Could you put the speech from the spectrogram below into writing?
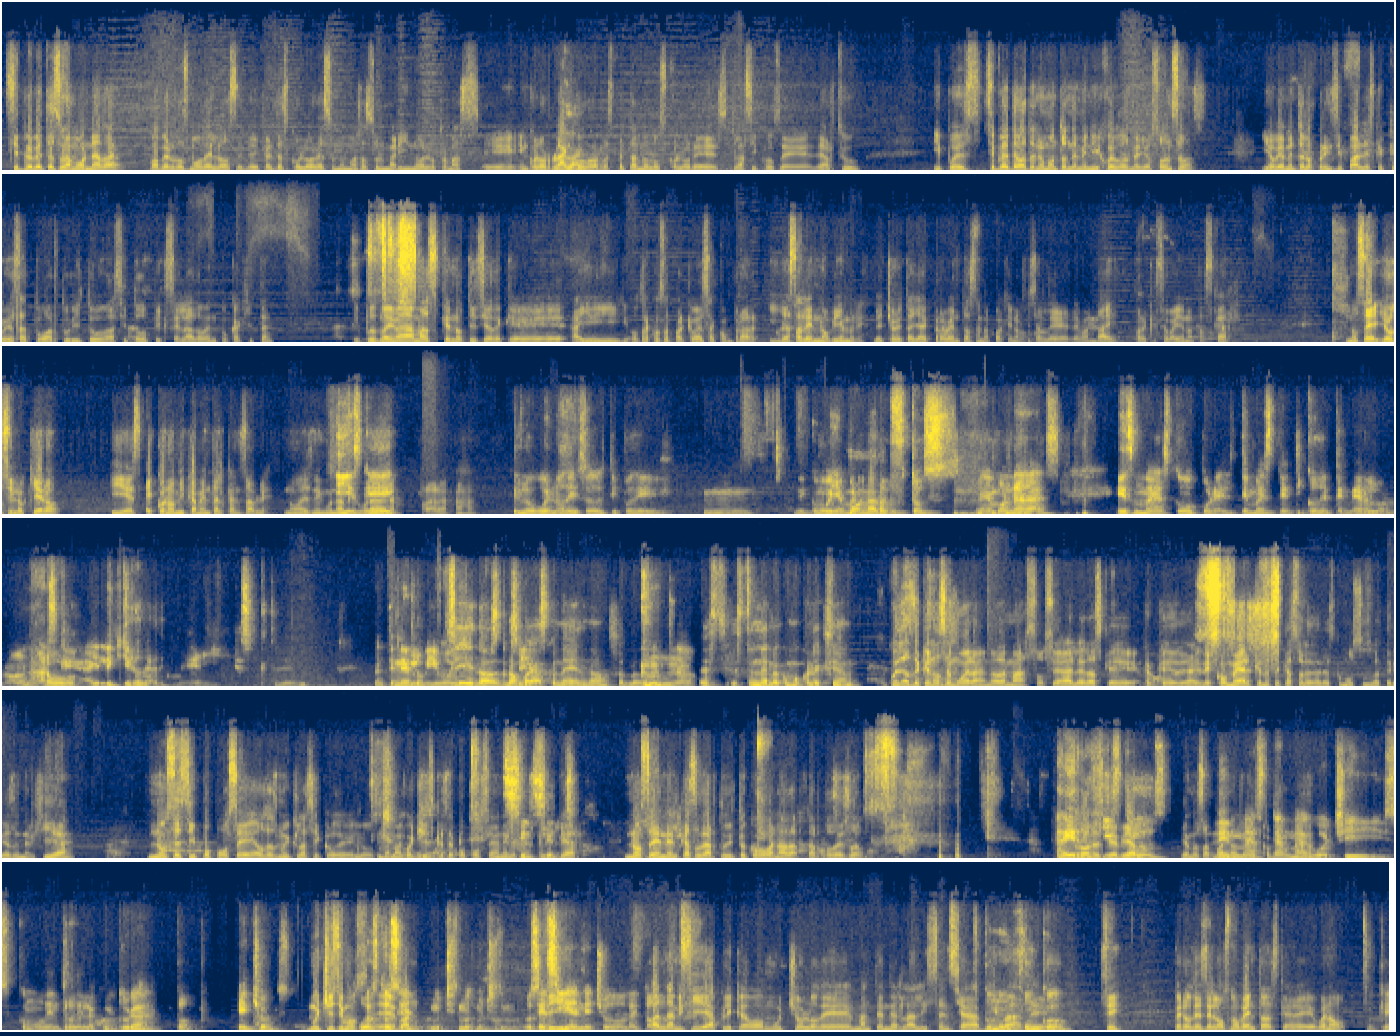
Simplemente es una monada. Va a haber dos modelos de diferentes colores, uno más azul marino, el otro más eh, en color blanco, Blanco. respetando los colores clásicos de, de R2. Y pues simplemente va a tener un montón de minijuegos medio sonsos. Y obviamente lo principal es que cuides a tu Arturito, así todo pixelado en tu cajita. Y pues no hay nada más que noticia de que hay otra cosa para que vayas a comprar y ya sale en noviembre. De hecho, ahorita ya hay preventas en la página oficial de, de Bandai para que se vayan a atascar. No sé, yo sí lo quiero y es económicamente alcanzable. No es ninguna Y es figura que- rara. Ajá. Lo bueno de esos tipos de, mm, de ¿cómo llamar? Monadas. Productos, eh, monadas, es más como por el tema estético de tenerlo, ¿no? No Claro. es que, ay, le quiero dar de comer y así, mantenerlo vivo. y Sí, no, todas no juegas con él, ¿no? Solo no, es, es tenerlo como colección. Cuidas de que no se muera, nada más. O sea, le das que, creo que de, de comer, que en este caso le darías como sus baterías de energía. No sé si poposee, o sea, es muy clásico de los tamagotchis que se poposean y los Sí, tienes que cierto. limpiar. No sé en el caso de Artudito cómo van a adaptar todo eso. hay es que registros a de más tamagotchis como dentro de la cultura pop hechos. Muchísimos. O estos eh, muchísimos, muchísimos. O sea, Sí. sí, han hecho de todo. Van Damme sí aplicaba mucho lo de mantener la licencia Como viva. un de- Funko. sí, pero desde los noventas, que bueno,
